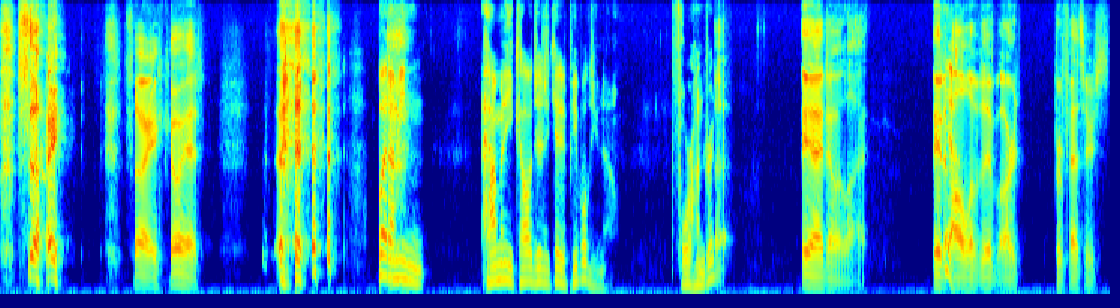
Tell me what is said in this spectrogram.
sorry. Sorry. Go ahead. But I mean, how many college educated people do you know? 400? Uh, yeah, I know a lot. And Yeah. all of them are professors.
